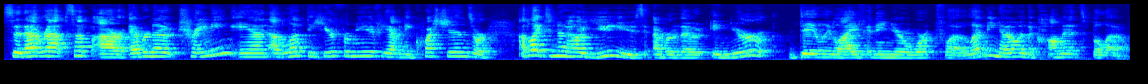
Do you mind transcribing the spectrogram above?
So that wraps up our Evernote training and I'd love to hear from you if you have any questions or I'd like to know how you use Evernote in your daily life and in your workflow. Let me know in the comments below.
